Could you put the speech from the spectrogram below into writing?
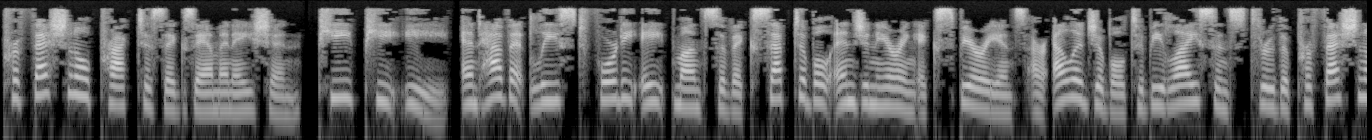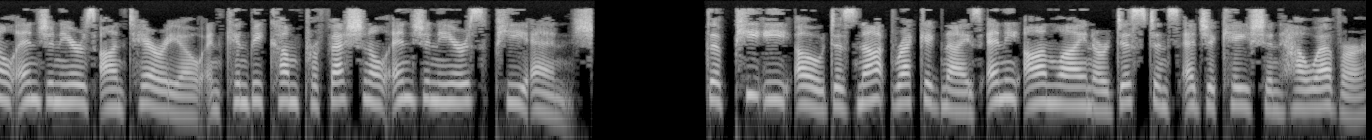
Professional Practice Examination PPE, and have at least 48 months of acceptable engineering experience are eligible to be licensed through the Professional Engineers Ontario and can become Professional Engineers PEng. The PEO does not recognize any online or distance education however,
